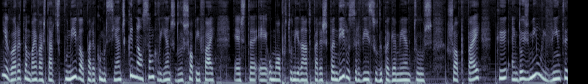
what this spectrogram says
e agora também vai estar disponível para comerciantes que não são clientes do Shopify. Esta é uma oportunidade para expandir o serviço de pagamentos ShopPay, que em 2020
